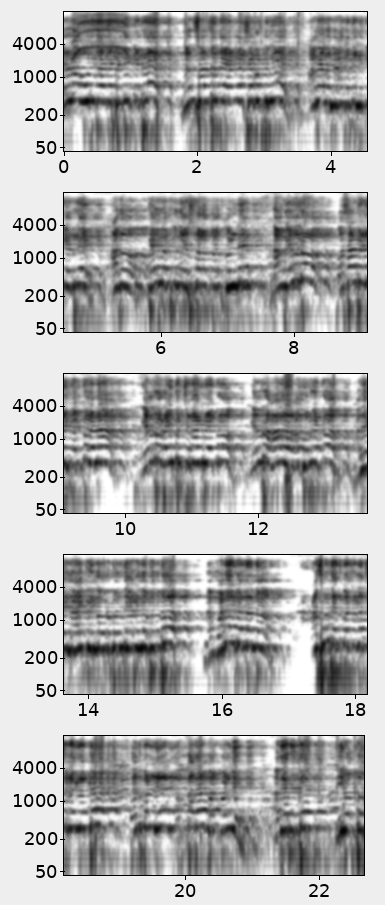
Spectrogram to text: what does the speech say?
ಎಲ್ಲ ಊರುಗಳಲ್ಲಿ ಬಿಲ್ಡಿಂಗ್ ಕಟ್ರೆ ನನ್ನ ಸ್ವಂತದಿಂದ ಎರಡು ಲಕ್ಷ ಕೊಡ್ತೀನಿ. ಆಮೇಲೆ ನಾಗದಲ್ಲಿ ಕೇಳ್ರಿ. ಅದು ಕೈ ಮಕ್ಕಳು ಎಷ್ಟು ಬರುತ್ತೆ ಅಂದ್ಕೊಂಡು ನಾವೆಲ್ಲರೂ ಹೊಸ ಬಿಲ್ಡಿಂಗ್ ಕಟ್ಕೊಳ್ಳೋಣ. ಎಲ್ಲರೂ ರೈತರು ಚೆನ್ನಾಗಿರ್ಬೇಕು ಎಲ್ಲರೂ ಹಾಲು ಬರ್ಬೇಕು. ಅದೇ ನಾಯಕರು ಇನ್ನೊಬ್ರು ಬಂದು ಯಾರನ್ನ ಬಂದು ನಮ್ಮ ಮನೆಗೆ ಬಂದನ್ನು ಹಸು ತೆಗೆದುಕೊಂಡ್ರೆ ಚೆನ್ನಾಗಿರುತ್ತೆ. ತೆಗೆದುಕೊಳ್ಳಿ ಹೋಗ್ತಾರೆ ಮಾಡ್ಕೊಳ್ಳಿ. ಅದೇ ರೀತಿ ಇವತ್ತು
